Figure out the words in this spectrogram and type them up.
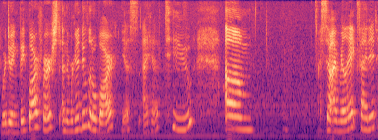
We're doing big bar first and then we're gonna do little bar. Yes, I have two. Um, so I'm really excited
